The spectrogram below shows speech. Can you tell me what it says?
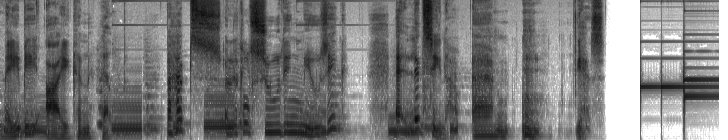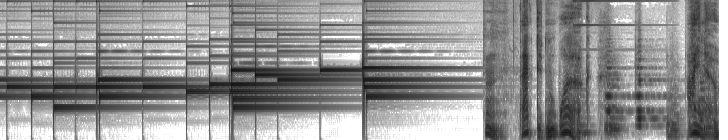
maybe I can help. Perhaps a little soothing music? Uh, let's see now. Um, yes. Hmm, that didn't work. I know.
